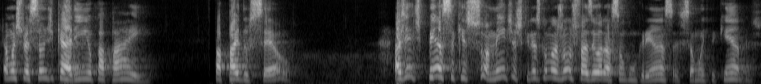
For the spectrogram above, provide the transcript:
É uma expressão de carinho, papai. Papai do céu. A gente pensa que somente as crianças, quando nós vamos fazer oração com crianças, que são muito pequenas,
